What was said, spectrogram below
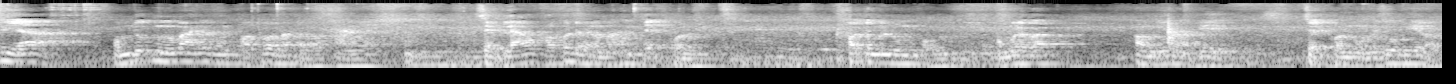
เสียๆผมยกมือไหว้แล้วผมขอโทษมาตลอดทางเลยเสร็จแล้วเขาก็เดินออกมาทั้งเจ็ดคนเขาจะมาลุมผม ผมเลยว่าเอางี้หน่อยพี่เจ็ดคนผมไม่สู้พี่หรอก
